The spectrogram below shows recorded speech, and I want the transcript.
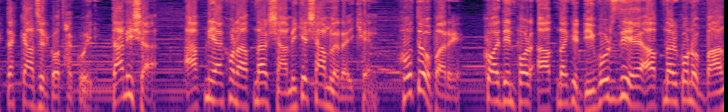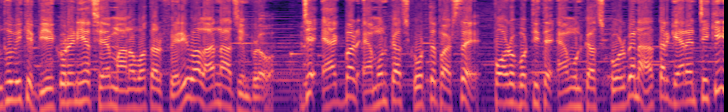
একটা কাজের কথা কই। তানিশা, আপনি এখন আপনার স্বামীকে সামলে রাখেন। হতেও পারে। কয়দিন পর আপনাকে ডিভোর্স দিয়ে আপনার কোনো বান্ধবীকে বিয়ে করে নিয়েছে মানবতার ফেরিওয়ালা নাজিম ব্রো। যে একবার এমন কাজ করতে পারছে, পরবর্তীতে এমন কাজ করবে না, তার গ্যারান্টি কি?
